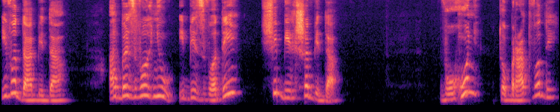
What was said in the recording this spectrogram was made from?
і вода біда, а без вогню і без води ще більша біда. Вогонь то брат води.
